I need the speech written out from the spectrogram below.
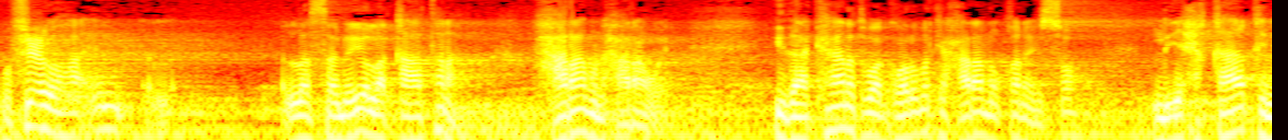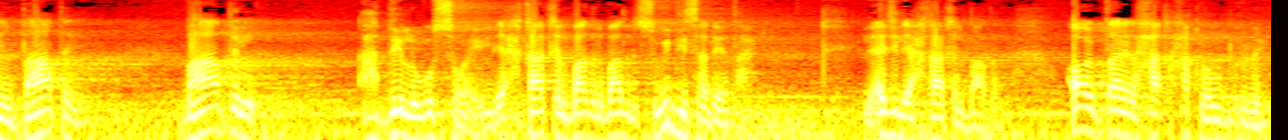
wa ficluhaa in la sameeyo la qaatana xaaraamun xaaraan wey. Ida kaanat goor markay xaaraan noqonayso liixqaaqi albaail baail haddii lagu sugay liixqaaqi albaail baail sugidiisa hadday tahay. Liajli ixqaaqi albaail aw ibtaali alxaq xaq lagu burinayo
